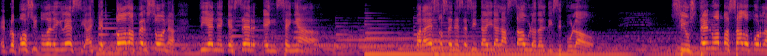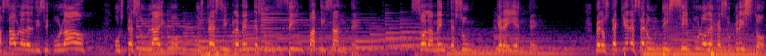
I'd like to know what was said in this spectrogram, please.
el propósito de la iglesia es que toda persona tiene que ser enseñada. Para eso se necesita ir a las aulas del discipulado. Si usted no ha pasado por las aulas del discipulado, usted es un laico, usted simplemente es un simpatizante, solamente es un creyente. Pero usted quiere ser un discípulo de Jesucristo.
